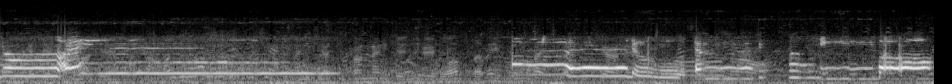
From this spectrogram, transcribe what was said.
nó ấy. Đủ tăng chúa đi bò.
